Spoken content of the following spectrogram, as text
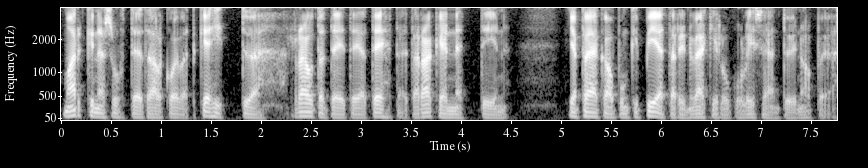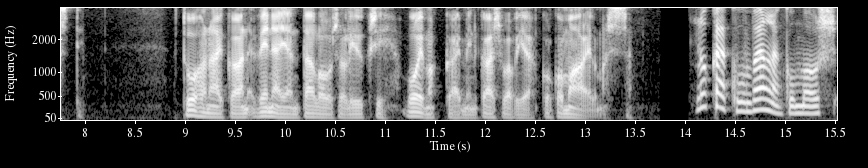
Markkinasuhteet alkoivat kehittyä, rautateitä ja tehtaita rakennettiin ja pääkaupunki Pietarin väkiluku lisääntyi nopeasti. Tuohon aikaan Venäjän talous oli yksi voimakkaimmin kasvavia koko maailmassa. Lokakuun vallankumous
